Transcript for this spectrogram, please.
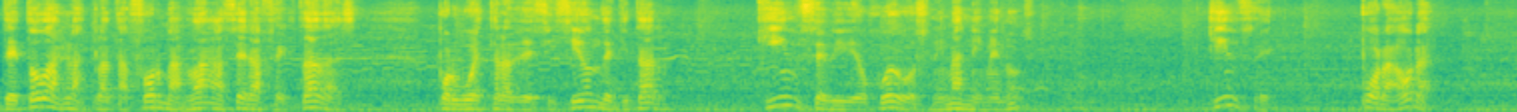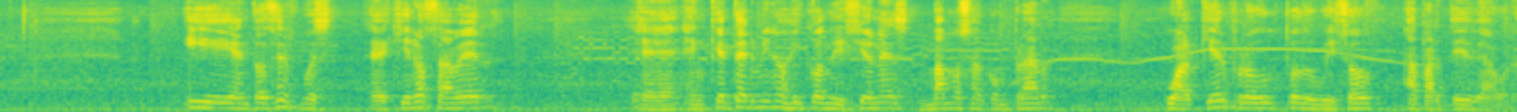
de todas las plataformas van a ser afectadas por vuestra decisión de quitar 15 videojuegos, ni más ni menos. 15, por ahora. Y entonces, pues, eh, quiero saber eh, en qué términos y condiciones vamos a comprar cualquier producto de Ubisoft a partir de ahora.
